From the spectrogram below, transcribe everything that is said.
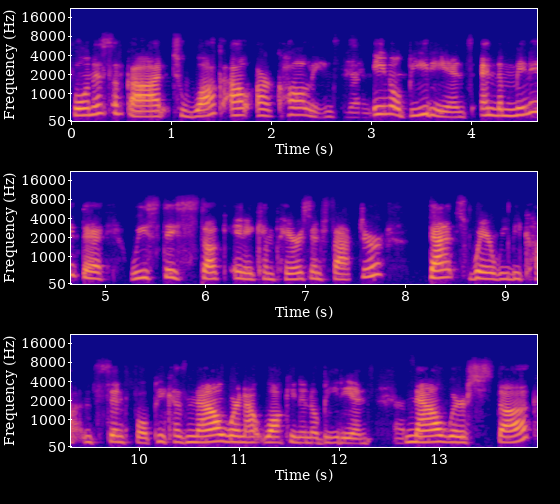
fullness of God, to walk out our callings right. in obedience. And the minute that we stay stuck in a comparison factor, that's where we become sinful because now we're not walking in obedience. Now we're stuck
